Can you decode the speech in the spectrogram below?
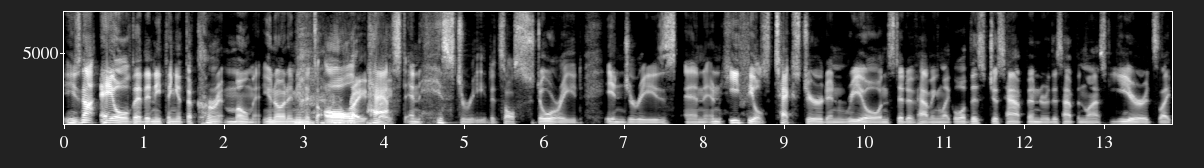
he's not ailed at anything at the current moment. You know what I mean? It's all Right, right. past and historied. It's all storied injuries and and he feels textured and real instead of having like, well, this just happened or this happened last year. It's like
